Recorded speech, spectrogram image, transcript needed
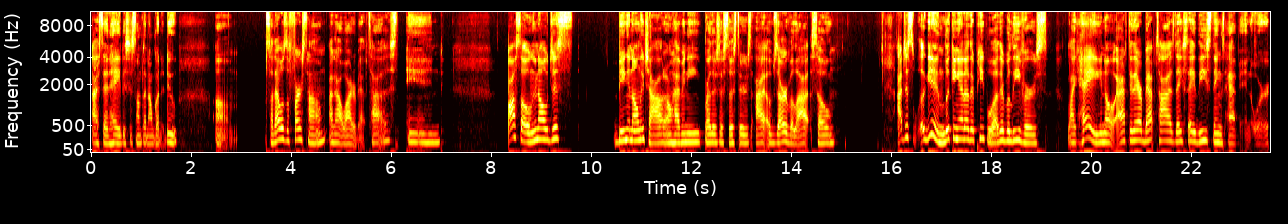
I said, hey, this is something I'm going to do. Um, so that was the first time I got water baptized. And also, you know, just being an only child, I don't have any brothers or sisters. I observe a lot. So I just, again, looking at other people, other believers, like, hey, you know, after they're baptized, they say these things happen, or,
